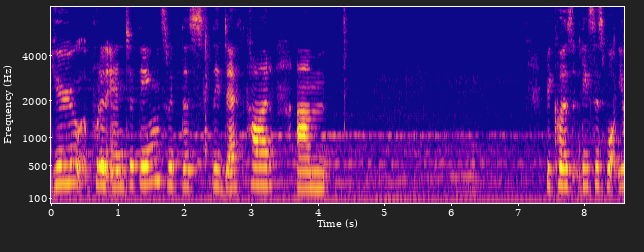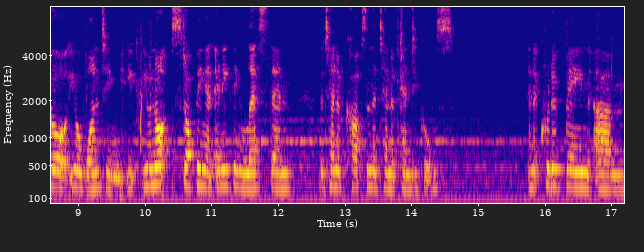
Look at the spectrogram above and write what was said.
you put an end to things with this the death card um, because this is what you're you're wanting. You, are not stopping at anything less than the ten of cups and the ten of pentacles. And it could have been um,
